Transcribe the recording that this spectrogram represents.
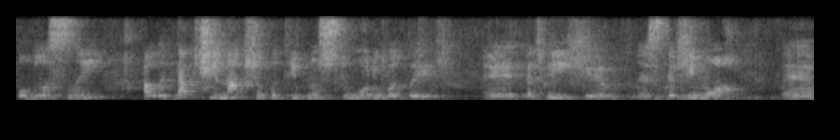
обласний, але так чи інакше потрібно створювати е, такий, е, скажімо, е,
